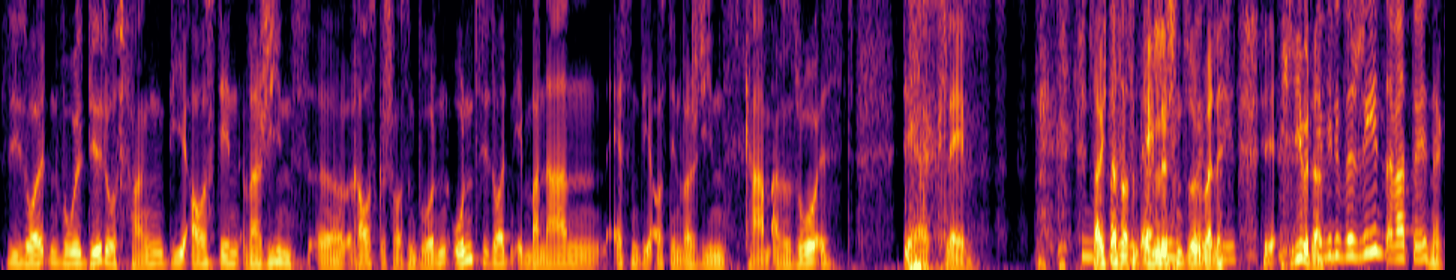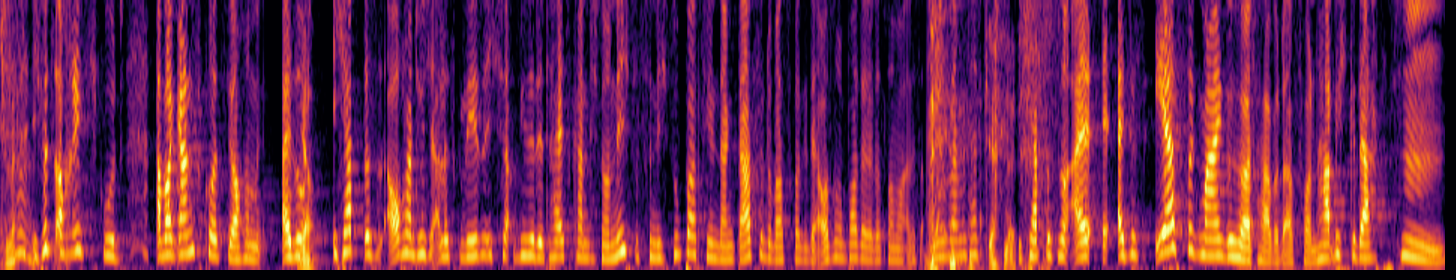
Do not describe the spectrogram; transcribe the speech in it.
sie sollten wohl Dildos fangen, die aus den Vagins äh, rausgeschossen wurden und sie sollten eben Bananen essen, die aus den Vagins kamen. Also so ist der Claim. Jetzt habe ich das aus dem Englischen so überlegt. Ich liebe das. Wie du Jeans einfach durchsiehst. Na klar. Ich find's auch richtig gut. Aber ganz kurz, Jochen. Also Ja. ich habe das auch natürlich alles gelesen. Ich hab, diese Details kannte ich noch nicht. Das finde ich super. Vielen Dank dafür. Du warst quasi der Außenreporter, der das nochmal alles eingesammelt hat. Gerne. Ich habe das nur, all, als ich das erste Mal gehört habe davon, habe ich gedacht, hm,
